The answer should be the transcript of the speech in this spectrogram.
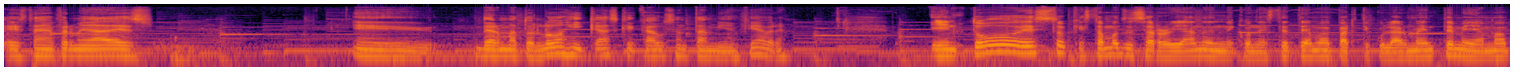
estas enfermedades eh, dermatológicas que causan también fiebre en todo esto que estamos desarrollando con este tema particularmente me llama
